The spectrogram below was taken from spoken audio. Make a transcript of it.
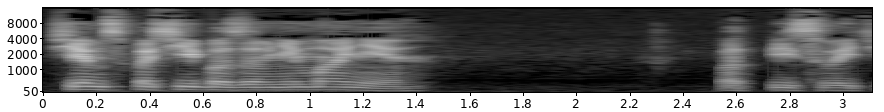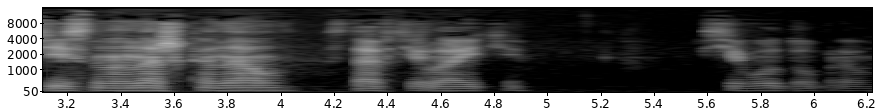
Всем спасибо за внимание. Подписывайтесь на наш канал, ставьте лайки. Всего доброго.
